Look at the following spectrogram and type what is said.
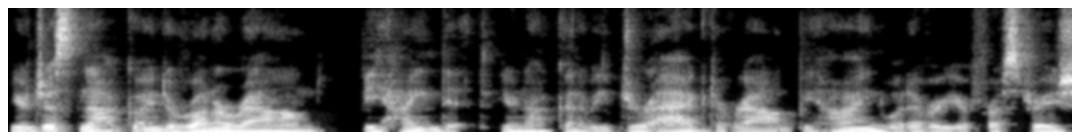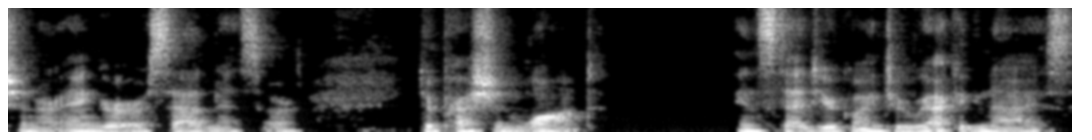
You're just not going to run around behind it. You're not going to be dragged around behind whatever your frustration or anger or sadness or depression want. Instead, you're going to recognize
